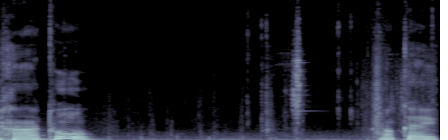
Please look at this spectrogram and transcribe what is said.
Aha, tu. Okej.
